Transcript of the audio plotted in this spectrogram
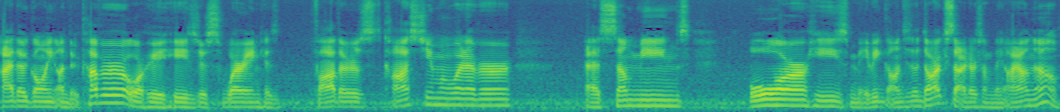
either going undercover or he, he's just wearing his father's costume or whatever as some means or he's maybe gone to the dark side or something. I don't know.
